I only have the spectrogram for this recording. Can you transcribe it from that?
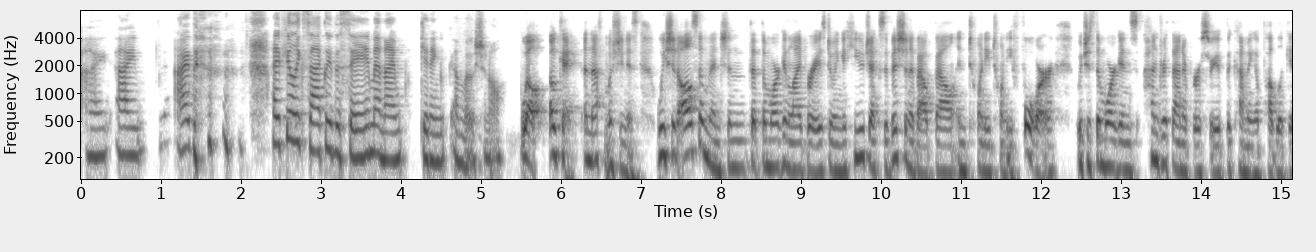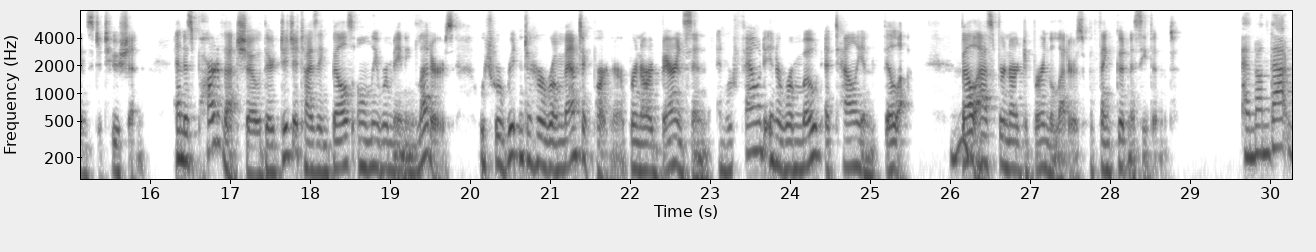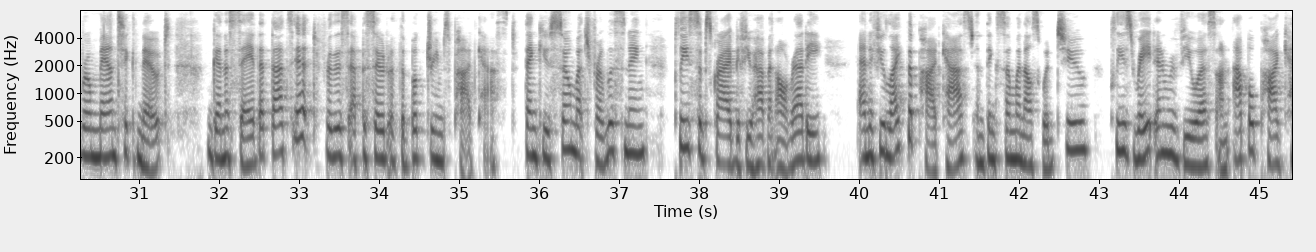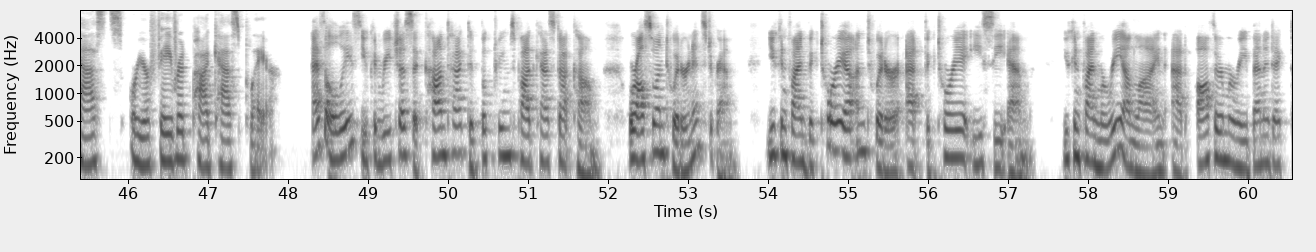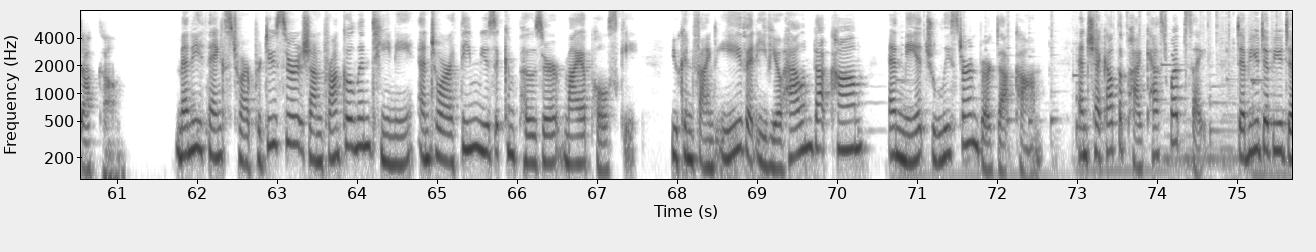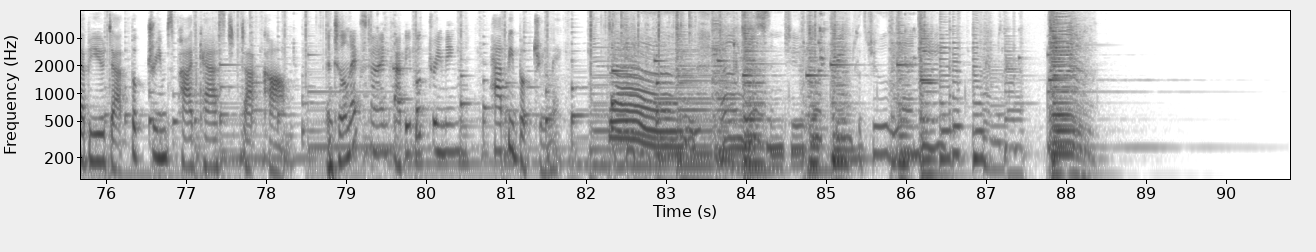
I I I I feel exactly the same and I'm getting emotional. Well, okay, enough mushiness. We should also mention that the Morgan Library is doing a huge exhibition about Belle in 2024, which is the Morgan's 100th anniversary of becoming a public institution. And as part of that show, they're digitizing Belle's only remaining letters, which were written to her romantic partner, Bernard Berenson, and were found in a remote Italian villa. Mm. Belle asked Bernard to burn the letters, but thank goodness he didn't. And on that romantic note, I'm going to say that that's it for this episode of the Book Dreams podcast. Thank you so much for listening. Please subscribe if you haven't already. And if you like the podcast and think someone else would too, please rate and review us on Apple Podcasts or your favorite podcast player. As always, you can reach us at contact at bookdreamspodcast.com. We're also on Twitter and Instagram. You can find Victoria on Twitter at VictoriaECM. You can find Marie online at authormariebenedict.com. Many thanks to our producer, Gianfranco Lentini, and to our theme music composer, Maya Polsky. You can find Eve at eveyohalem.com and me at juliesternberg.com and check out the podcast website, www.bookdreamspodcast.com. Until next time, happy book dreaming. Happy book dreaming. Come listen to Book Dreams with Julie and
